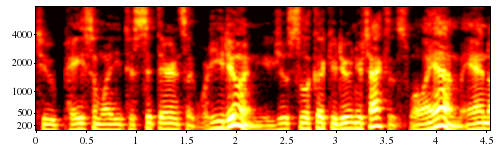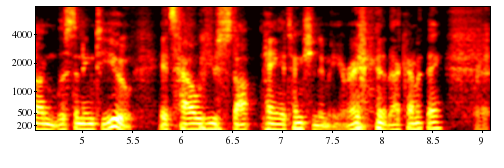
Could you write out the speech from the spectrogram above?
to pay somebody to sit there and say, "What are you doing? You just look like you're doing your taxes." Well, I am, and I'm listening to you. It's how you stop paying attention to me, right? that kind of thing. Right.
